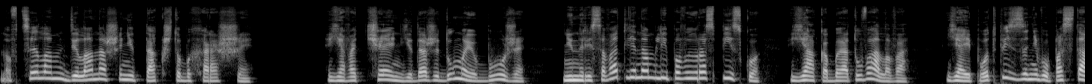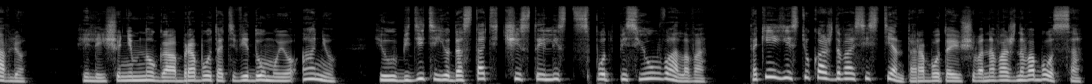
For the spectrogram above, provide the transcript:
Но в целом дела наши не так, чтобы хороши. Я в отчаянии даже думаю, боже, не нарисовать ли нам липовую расписку, якобы от Увалова? Я и подпись за него поставлю. Или еще немного обработать ведомую Аню и убедить ее достать чистый лист с подписью Увалова. Такие есть у каждого ассистента, работающего на важного босса.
